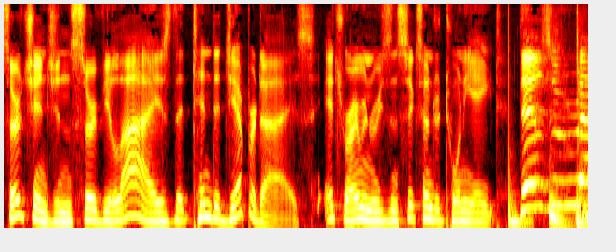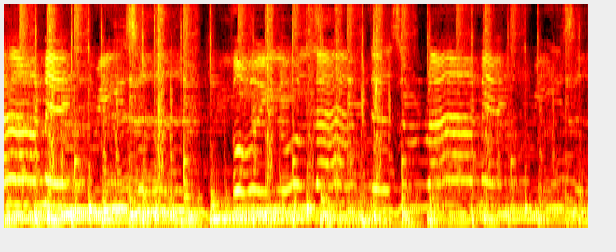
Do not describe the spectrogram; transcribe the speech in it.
Search engines serve you lies that tend to jeopardize. It's Rhyme and Reason 628. There's a rhyme and reason for your life. There's a rhyme and reason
